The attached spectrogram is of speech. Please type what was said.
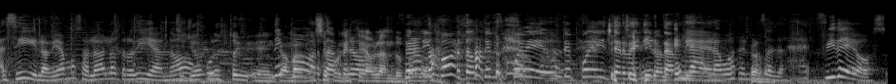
Ah, sí, lo habíamos hablado el otro día, ¿no? Sí, yo no estoy en No cámara, no sé importa, por qué pero- estoy hablando. Pero no perdón. importa, usted puede, usted puede intervenir. Es también. la, la voz del más allá. Fideos.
